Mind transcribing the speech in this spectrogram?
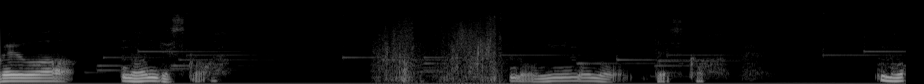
れは何ですか？飲み物ですか？持っ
